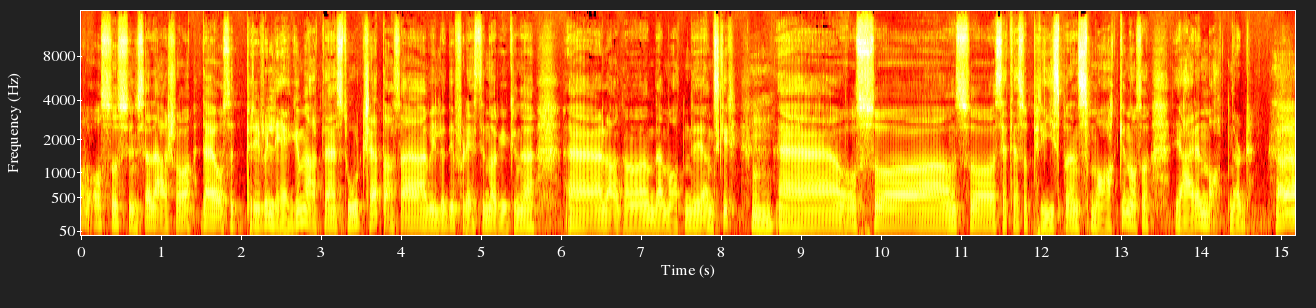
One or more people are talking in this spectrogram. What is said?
av, og så syns jeg det er så Det er jo også et privilegium da, at det stort sett da, så jeg vil jo de fleste i Norge kunne eh, lage den maten de ønsker. Eh, og så, så setter jeg så pris på den smaken. Og så, jeg er en matnerd. Ja, ja.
